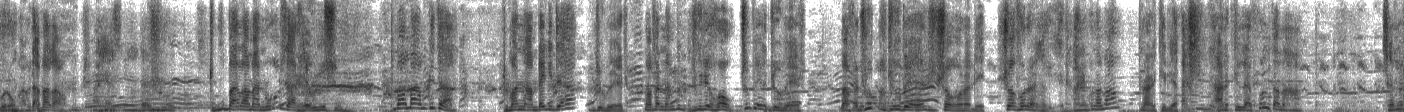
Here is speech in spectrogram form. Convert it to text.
burung ada balam তুমি বালা মানুষ আর হেউলি শুন তোমার নাম কিটা তোমার নামটা কিটা জুবের। বাবার নাম জুড়ে হোক জুবের জুবের। বাবা জুব জুবের শহরে দে শহরে গেলে মানে কোনো নাম আর কোনটা না না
